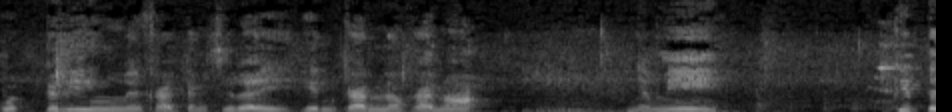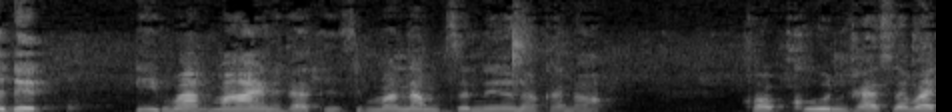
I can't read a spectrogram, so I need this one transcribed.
กดกระดิ่งเนยคะจังสิไดเห็นกันเนาะค่ะเนาะยังมีคลิปเด็ดอีกมากมายนะคะถือสิมานำเสนอเนาะค่ะเนาะขอบคุณค่ะสวัสดี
